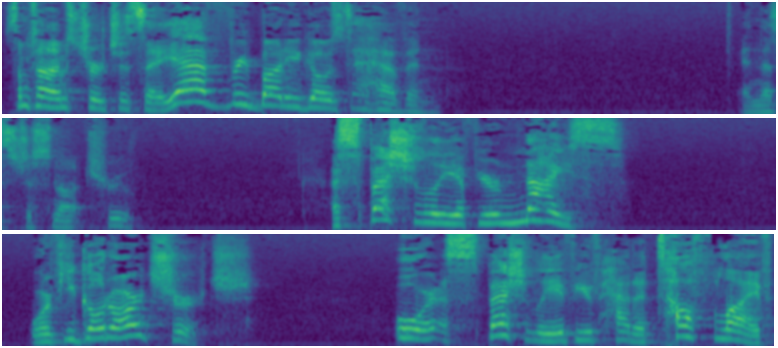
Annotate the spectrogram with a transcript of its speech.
Sometimes churches say everybody goes to heaven. And that's just not true. Especially if you're nice or if you go to our church, or especially if you've had a tough life,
